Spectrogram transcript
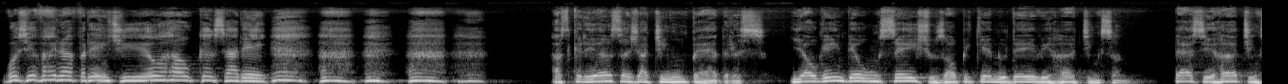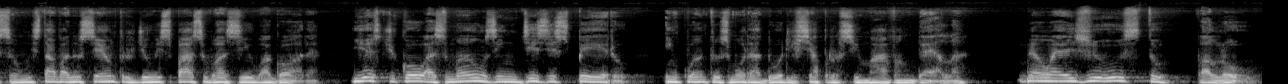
Você vai na frente e eu a alcançarei. As crianças já tinham pedras e alguém deu uns seixos ao pequeno Dave Hutchinson. Tessie Hutchinson estava no centro de um espaço vazio agora e esticou as mãos em desespero enquanto os moradores se aproximavam dela. Não é justo, falou.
